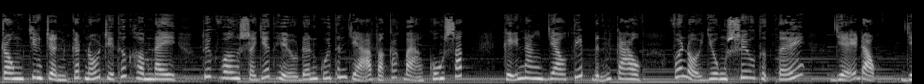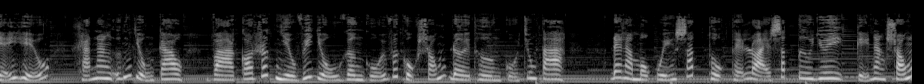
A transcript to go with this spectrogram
trong chương trình Kết nối tri thức hôm nay, Tuyết Vân sẽ giới thiệu đến quý thính giả và các bạn cuốn sách Kỹ năng giao tiếp đỉnh cao với nội dung siêu thực tế, dễ đọc, dễ hiểu, khả năng ứng dụng cao và có rất nhiều ví dụ gần gũi với cuộc sống đời thường của chúng ta. Đây là một quyển sách thuộc thể loại sách tư duy, kỹ năng sống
